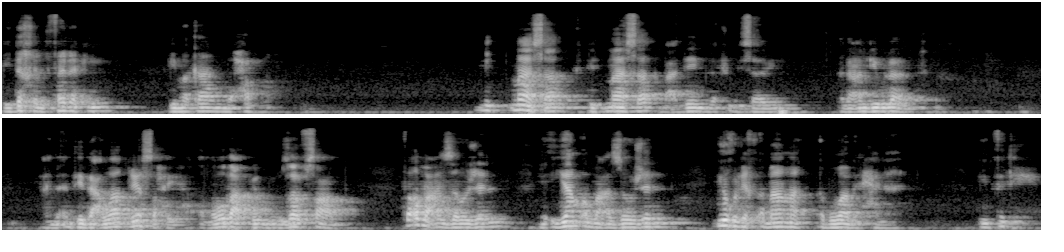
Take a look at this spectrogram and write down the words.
بدخل فلكي بمكان محرم. بتماسك بتماسك بعدين بدك شو بيساوي؟ أنا عندي أولاد. يعني أنت دعواك غير صحيحة. الله وضعك بظرف صعب. فالله عز وجل أيام الله عز وجل يغلق أمامك أبواب الحلال ينفتح.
